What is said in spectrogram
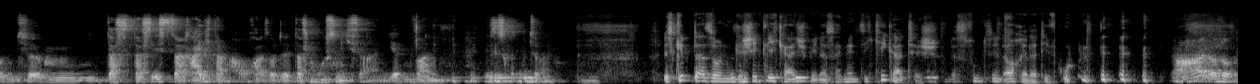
und ähm, das, das ist, da reicht dann auch. Also das muss nicht sein. Irgendwann ist es gut dann. Es gibt da so ein Geschicklichkeitsspiel, das nennt sich Kickertisch. Das funktioniert auch relativ gut. Ja, also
